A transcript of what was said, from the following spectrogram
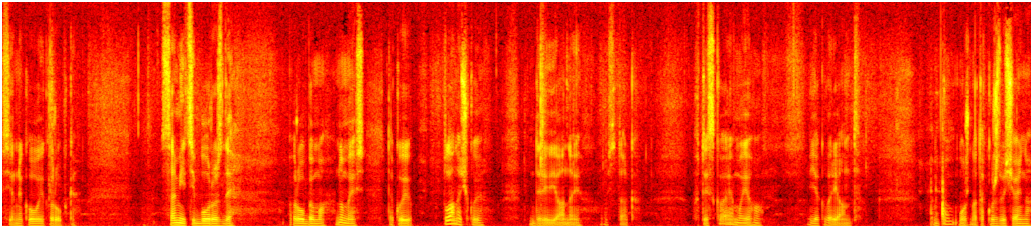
сірникової коробки. Самі ці борозди робимо. Ну, ми ось такою планочкою дерев'яною. Ось так. Втискаємо його як варіант. Або можна також, звичайно,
